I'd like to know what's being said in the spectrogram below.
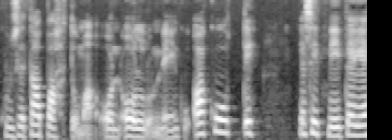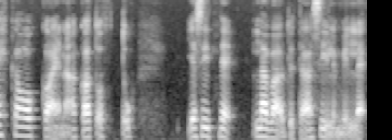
kun se tapahtuma on ollut niin kuin akuutti. Ja sitten niitä ei ehkä olekaan enää katottu. Ja sitten ne läväytetään silmille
